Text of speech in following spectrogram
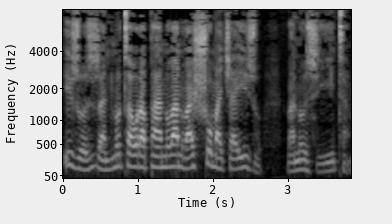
Izvozvi zvandinotaura pano vanhu vashoma chaizvo vanozviita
